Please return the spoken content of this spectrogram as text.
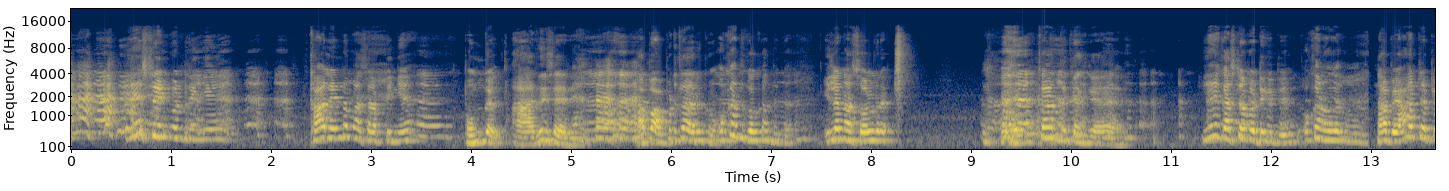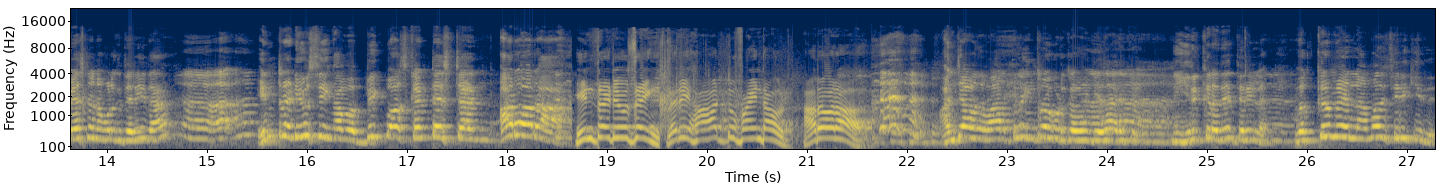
ஏன் ஸ்ட்ரெயின் பண்றீங்க? கால் என்னம்மா சாப்பிட்டீங்க? பொங்கல். அது சரி. அப்ப அப்படித்தான் இருக்கும். உட்காந்துக்க உட்காந்துக்க இல்ல நான் சொல்றேன். உட்காந்துக்கங்க ஏன் கஷ்டப்பட்டுக்கிட்டு? உட்காந்து நான் இப்ப யார்கிட்ட பேசினேன்னு உங்களுக்கு தெரியுதா? Introducing our Bigg Boss contestant Aurora introducing very hard to find out Aurora அஞ்சாவது வாரத்துல இன்ட்ரோ கொடுக்க வேண்டியதா இருக்கு. நீ இருக்கிறதே தெரியல. வெக்கமே இல்லாம சிரிக்குது.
